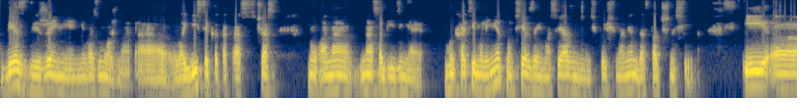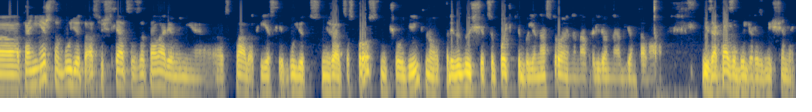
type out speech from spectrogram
Без движения невозможно. А логистика как раз сейчас, ну, она нас объединяет мы хотим или нет, мы все взаимосвязаны на текущий момент достаточно сильно. И, э, конечно, будет осуществляться затоваривание э, складов, если будет снижаться спрос, ничего удивительного. Предыдущие цепочки были настроены на определенный объем товара, и заказы были размещены.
